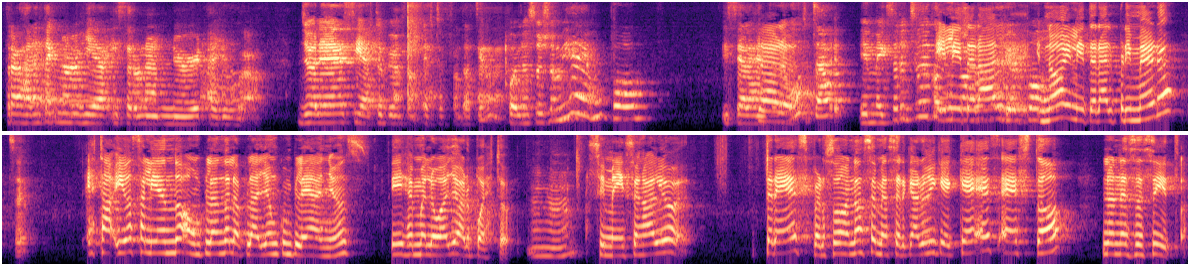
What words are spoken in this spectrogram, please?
trabajar en tecnología y ser una nerd ayuda. Yo le decía, esto es, bien, esto es fantástico, ponlo en social media, es un poll. Y si a la gente Claro. le gusta, it makes it into the Y literal, no, y literal, primero Sí. estaba, iba saliendo a un plan de la playa, un cumpleaños, y dije, me lo voy a llevar puesto. Ujú. Si me dicen algo, tres personas se me acercaron y que, ¿qué es esto? Lo necesito.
